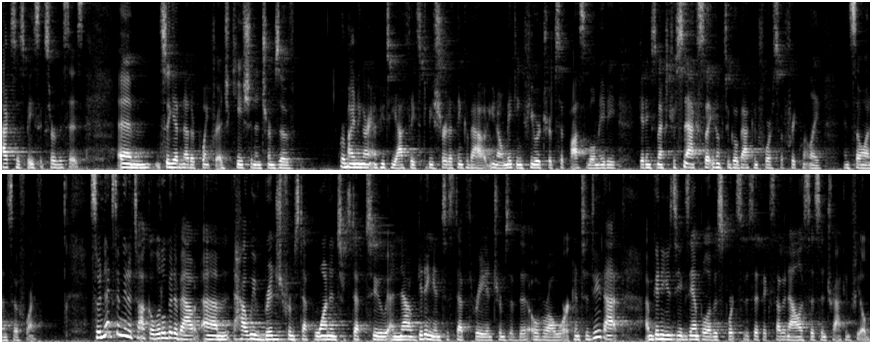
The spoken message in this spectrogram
access basic services. And so, yet another point for education in terms of reminding our amputee athletes to be sure to think about, you know, making fewer trips if possible, maybe getting some extra snacks so that you don't have to go back and forth so frequently, and so on and so forth. So next I'm going to talk a little bit about um, how we've bridged from step one into step two and now getting into step three in terms of the overall work. And to do that, I'm going to use the example of a sports-specific sub-analysis in track and field.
